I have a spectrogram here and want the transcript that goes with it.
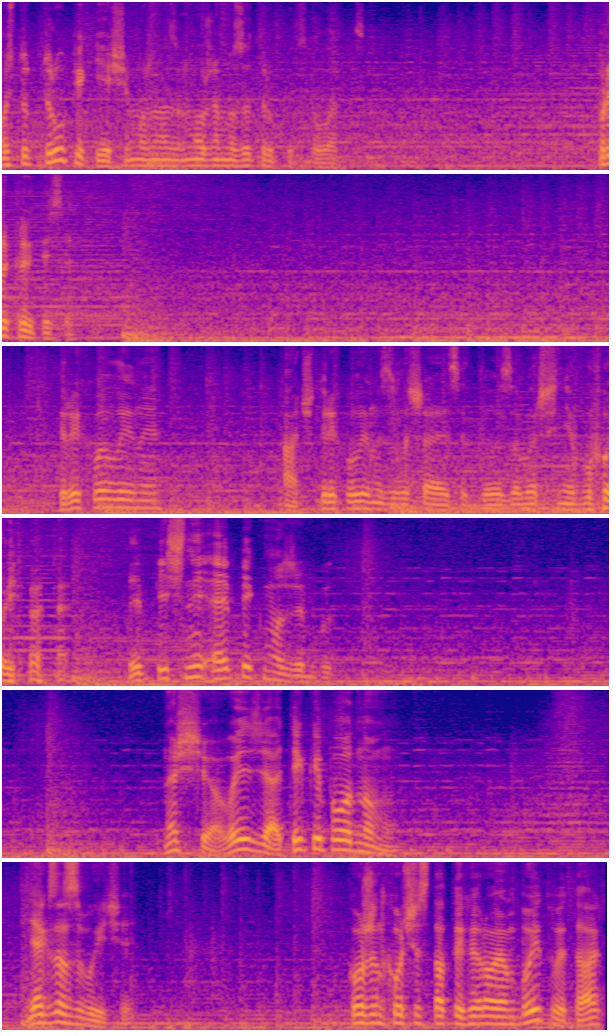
Ось тут трупик є, ще можна, можемо за трупик сховатися. Прикритися. Три хвилини. А, 4 хвилини залишається до завершення бою. Епічний епік може бути. Ну що, виїжджай, тільки по одному. Як зазвичай. Кожен хоче стати героєм битви, так?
